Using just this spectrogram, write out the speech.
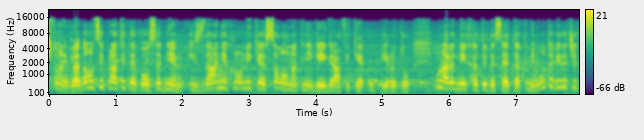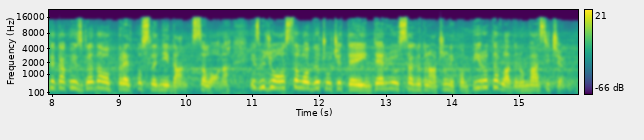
Poštovani gledalci, pratite poslednje izdanje hronike Salona knjige i grafike u Pirotu. U narednih 30 minuta vidjet ćete kako je izgledao predposlednji dan salona. Između ostalog čućete intervju sa gradonačelnikom Pirota Vladanom Vasićem.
